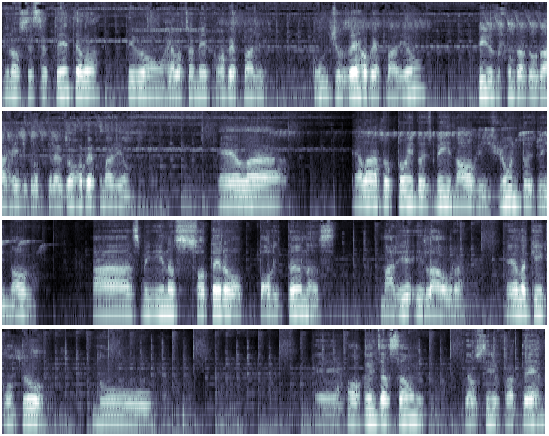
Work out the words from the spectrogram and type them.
1970, ela teve um relacionamento com Roberto Marinho, José Roberto Marinho, filho do fundador da Rede Globo Televisão, Roberto Marinho. Ela ela adotou em 2009, em junho de 2009, as meninas soteropolitanas Maria e Laura. Ela que encontrou no é, organização de auxílio fraterno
